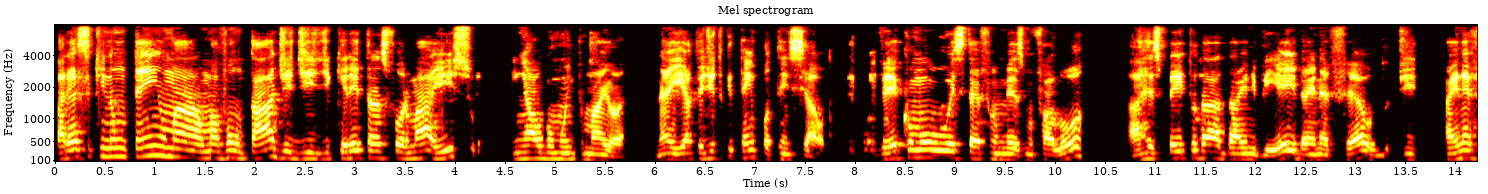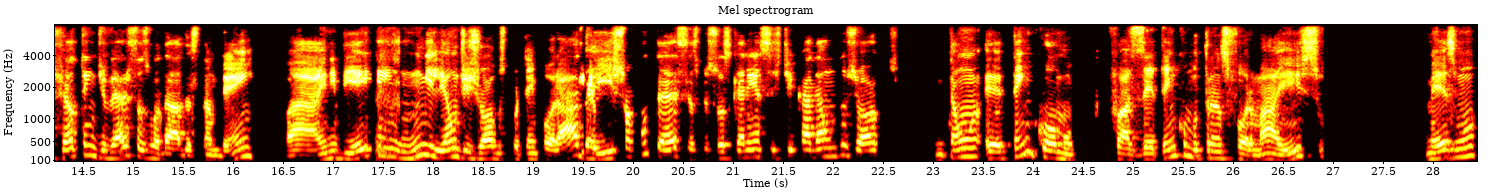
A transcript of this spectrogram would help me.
Parece que não tem uma, uma vontade de, de querer transformar isso em algo muito maior. Né? E acredito que tem potencial. Ver como o Stefan mesmo falou a respeito da, da NBA, da NFL, de, a NFL tem diversas rodadas também, a NBA tem um milhão de jogos por temporada e isso acontece, as pessoas querem assistir cada um dos jogos. Então, é, tem como fazer, tem como transformar isso, mesmo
